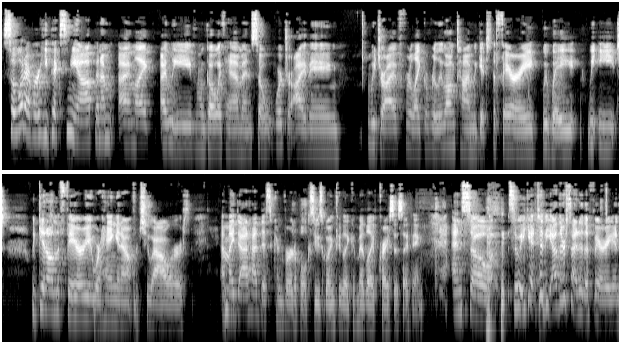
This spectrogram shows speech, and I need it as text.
so whatever he picks me up and i'm i'm like i leave and go with him and so we're driving we drive for like a really long time. We get to the ferry. We wait. We eat. We get on the ferry. We're hanging out for two hours. And my dad had this convertible because he was going through like a midlife crisis i think. And so so we get to the other side of the ferry in,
